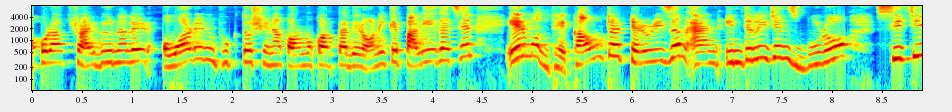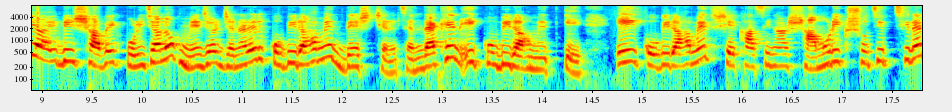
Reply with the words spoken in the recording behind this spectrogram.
অপরাধ ট্রাইব্যুনালের ওয়ারেনভুক্ত সেনা কর্মকর্তাদের অনেকে পালিয়ে গেছেন। এর মধ্যে counter terrorism and intelligence bureau সিটিআইবির সাবেক পরিচালক মেজর জেনারেল কবির আহমেদ দেশ ছেড়েছেন। দেখেন এই কবির আহমেদকে। এই কবির আহমেদ শেখ হাসিনার সামরিক সচিব ছিলেন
